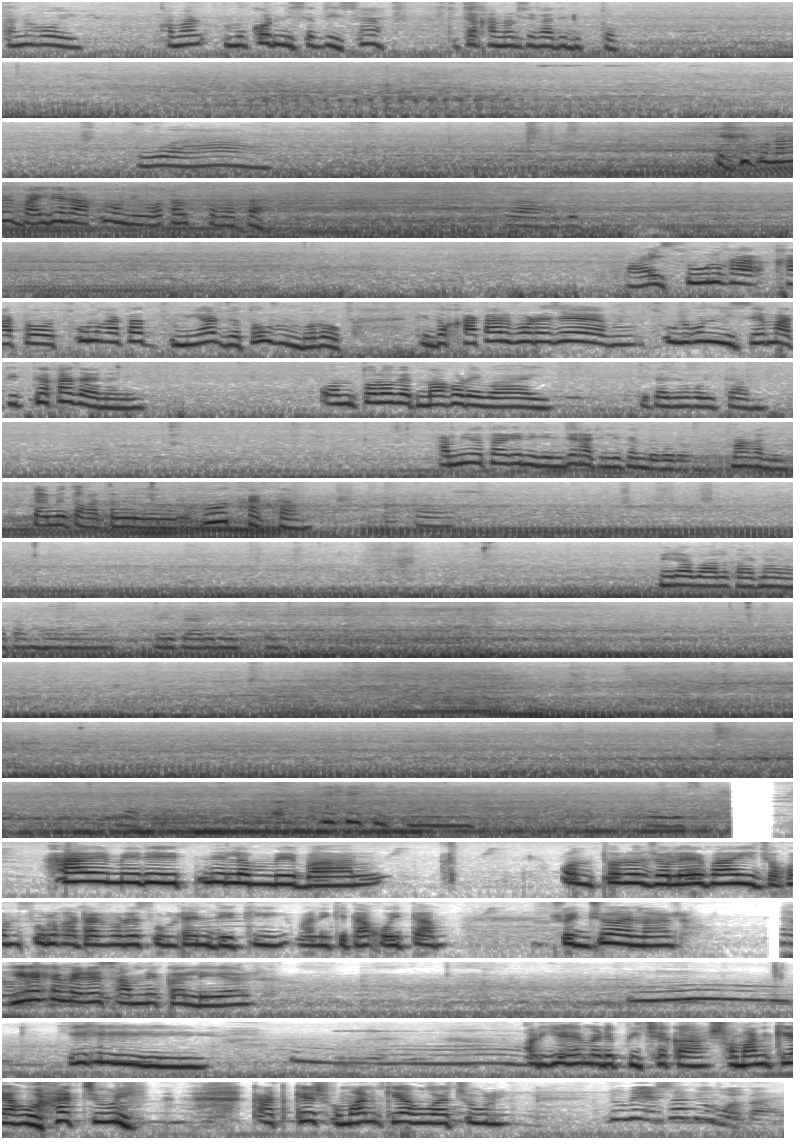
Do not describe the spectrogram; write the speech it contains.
আমি কই আমার মুখর নিচে দিস হ্যাঁ তেতিয়া খানৰ চিভা দি ঢুকতো এগুলো আমি বাইরে রাখব নি ওটাও তো কথা। ভাই, চুল খাটো, চুল কাটা দুনিয়ার যত সুন্দর হোক, কিন্তু কাটার পরে যে চুলগুলো নিচে মাটির দেখা যায় না নি? অন্তরও বেদনা করে ভাই, যেটা যে কইতাম। আমিও তাকে নিজে নিজে কাটি নিতাম বেগরো মা খালি আমি তো করতাম নিজে নিজে बहुत करता हूँ मेरा बाल काटना खत्म हो गया मेरे प्यारे दोस्तों হাই মেরে ইতনে লম্বে বাল অন্তর জলে ভাই যখন চুল কাটার পরে চুলটাই দেখি মানে কি তা কইতাম সহ্য হয় না আর ये है मेरे सामने का लेयर और ये है मेरे पीछे का समान किया हुआ चूल काट के समान किया हुआ चूल তুমি ऐसा क्यों बोलता है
